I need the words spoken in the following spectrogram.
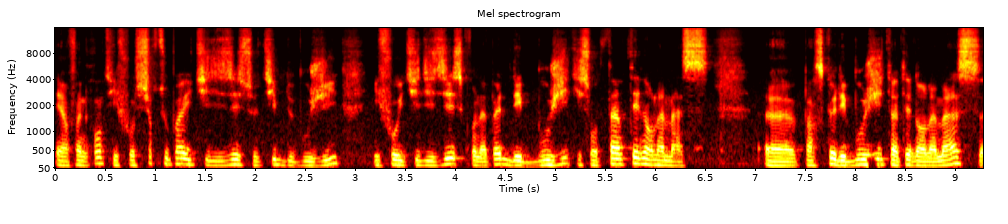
Et en fin de compte, il faut surtout pas utiliser ce type de bougie. Il faut utiliser ce qu'on appelle des bougies qui sont teintées dans la masse. Euh, parce que les bougies teintées dans la masse,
